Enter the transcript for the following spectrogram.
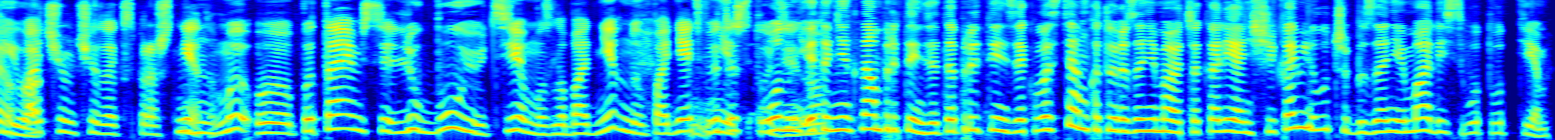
некрасиво. о чем человек спрашивает. Нет, Мгм. мы э, пытаемся любую тему злободневную поднять в этой Нет, студии. он- но- это не к нам претензия, это претензия к властям, которые занимаются кальянщиками, лучше бы занимались вот, вот тем.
